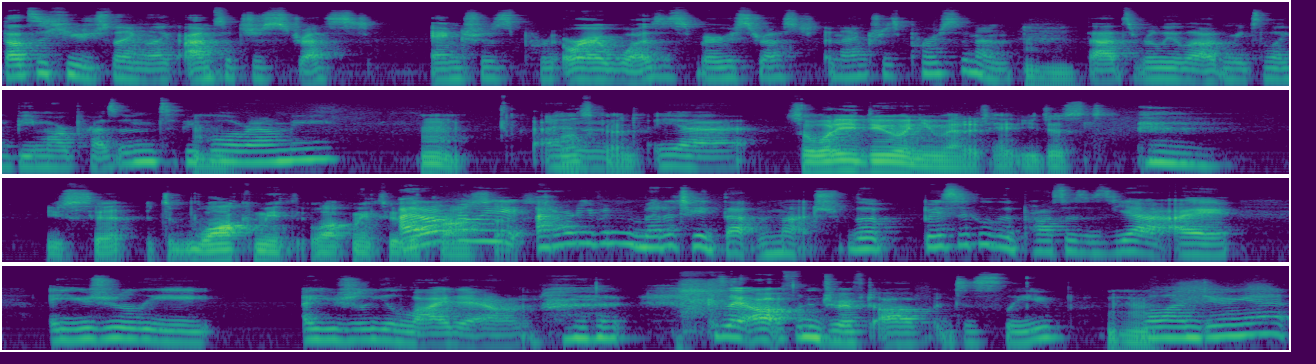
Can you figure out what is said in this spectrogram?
that's a huge thing. Like I'm such a stressed, anxious, per- or I was a very stressed and anxious person, and Mhm. that's really allowed me to like be more present to people around me. Mm. And, That's good. Yeah, So, what do you do when you meditate? You just you sit. Walk me. Walk me through the I don't process. really, I don't even meditate that much. The basically the process is yeah, I, I usually, I usually lie down because I often drift off into sleep Mhm. while I'm doing it,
